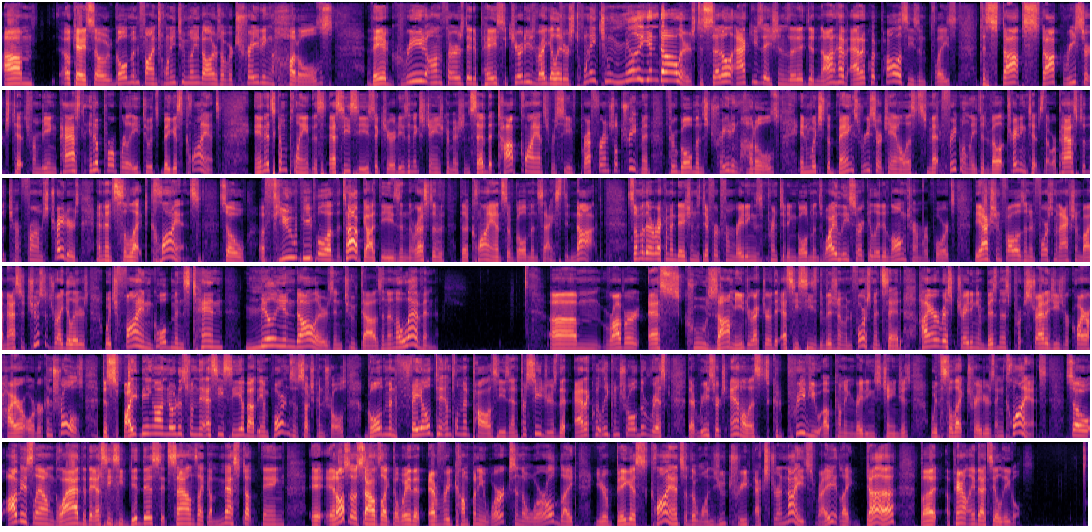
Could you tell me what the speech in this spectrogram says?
Um, okay, so Goldman fined $22 million over trading huddles. They agreed on Thursday to pay securities regulators $22 million to settle accusations that it did not have adequate policies in place to stop stock research tips from being passed inappropriately to its biggest clients. In its complaint, the SEC, Securities and Exchange Commission, said that top clients received preferential treatment through Goldman's trading huddles, in which the bank's research analysts met frequently to develop trading tips that were passed to the ter- firm's traders and then select clients. So a few people at the top got these, and the rest of the clients of Goldman Sachs did not. Some of their recommendations differed from ratings printed in Goldman's widely circulated long term reports. The action follows an enforcement action by Massachusetts regulators, which fined Goldman's $10 million in 2011. Um, Robert S. Khuzami, director of the SEC's Division of Enforcement, said higher risk trading and business pr- strategies require higher order controls. Despite being on notice from the SEC about the importance of such controls, Goldman failed to implement policies and procedures that adequately controlled the risk that research analysts could preview upcoming ratings changes with select traders and clients. So obviously, I'm glad that the SEC did this. It sounds like a messed up thing. It, it also sounds like the way that every company works in the world. Like your biggest clients are the ones you treat extra nice, right? Like, duh. But apparently that's illegal.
